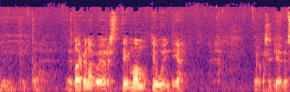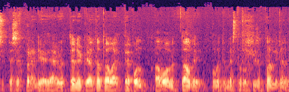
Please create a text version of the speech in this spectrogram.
Niin, tota, et aikanaan kun järjestettiin mammutti uintia, joka sekin on nyt sitten se brändi on järjestetty ja nykyään taitaa olla Pepon avoimet talviuintimestaruuskisat tai mitä ne on.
